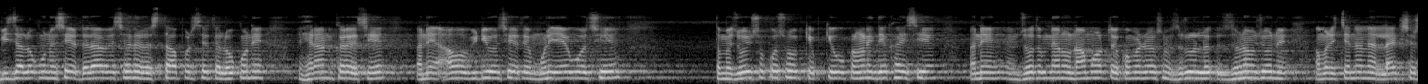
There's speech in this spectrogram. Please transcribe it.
બીજા લોકોને છે ડરાવે છે અને રસ્તા પર છે તે લોકોને હેરાન કરે છે. અને આવો વીડિયો છે તે મળી આવ્યો છે. તમે જોઈ શકો છો કે કેવું પ્રાણી દેખાય છે. અને જો તમને આનું નામ આવડતું હોય કોમેન્ટ બોક્સમાં જરૂર જણાવજો ને અમારી ચેનલને લાઈક શેર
